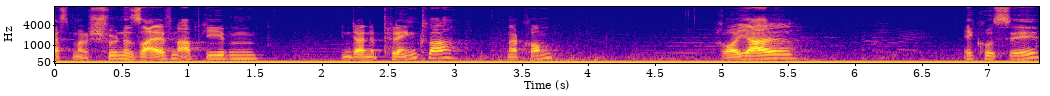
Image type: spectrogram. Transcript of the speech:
Erstmal schöne Salven abgeben in deine Plänkler. Na komm. Royal Écossais.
